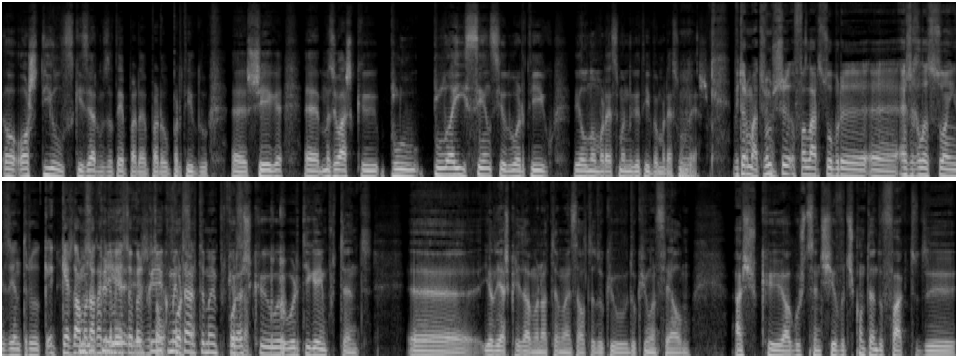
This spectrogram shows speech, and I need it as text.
hostil, se quisermos, até para, para o partido uh, Chega, uh, mas eu acho que pelo, pela essência do artigo ele não merece uma negativa, merece um hum. 10. Vitor Matos, vamos hum. falar sobre uh, as relações entre. Queres dar uma mas nota queria, também sobre as Eu queria comentar Força. também, porque Força. eu acho que o, o artigo é importante. Uh, e aliás, queria dar uma nota mais alta do que o, do que o Anselmo. Acho que Augusto Santos Silva, descontando o facto de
